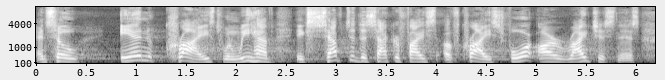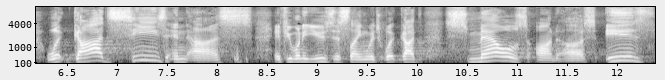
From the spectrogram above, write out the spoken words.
And so in Christ, when we have accepted the sacrifice of Christ for our righteousness, what God sees in us, if you want to use this language, what God smells on us is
